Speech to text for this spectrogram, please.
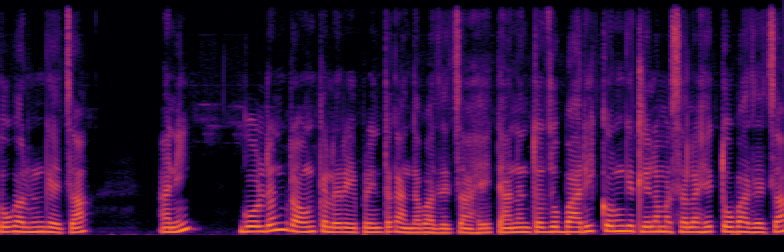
तो घालून घ्यायचा. आणि गोल्डन ब्राऊन कलर येईपर्यंत कांदा भाजायचा आहे. त्यानंतर जो बारीक करून घेतलेला मसाला आहे तो भाजायचा.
